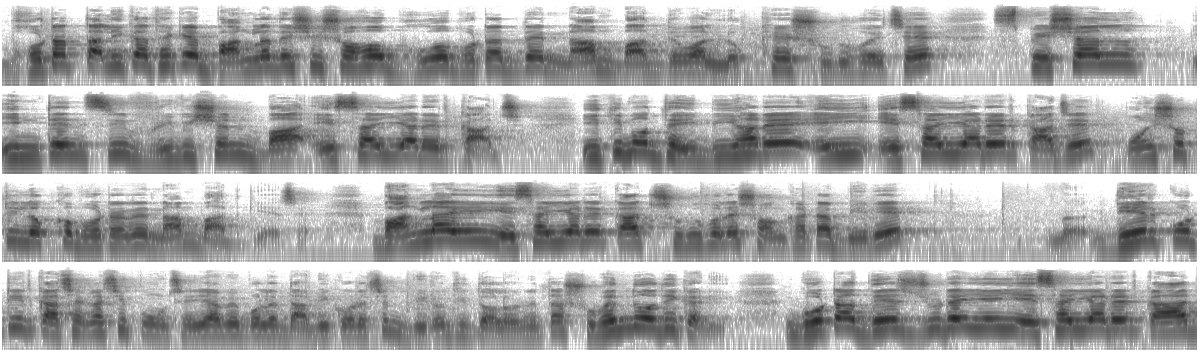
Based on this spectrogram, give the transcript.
ভোটার তালিকা থেকে বাংলাদেশি সহ ভুয়ো ভোটারদের নাম বাদ দেওয়ার লক্ষ্যে শুরু হয়েছে স্পেশাল ইন্টেন্সিভ রিভিশন বা এসআইআর এর কাজ। ইতিমধ্যেই বিহারে এই এসআইআর এর কাজে পঁয়ষট্টি লক্ষ ভোটারের নাম বাদ গিয়েছে। বাংলায় এই এসআইআর এর কাজ শুরু হলে সংখ্যাটা বেড়ে দেড় কোটির কাছাকাছি পৌঁছে যাবে বলে দাবি করেছেন বিরোধী দলনেতা শুভেন্দু অধিকারী। গোটা দেশ জুড়েই এই এসআইআর এর কাজ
